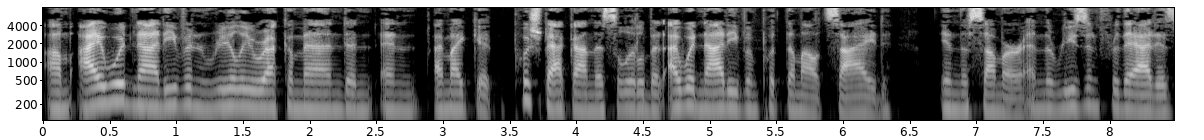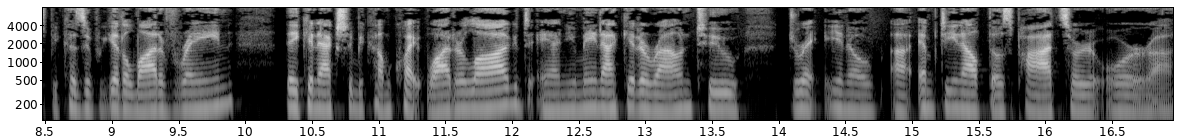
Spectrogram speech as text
Um, I would not even really recommend, and, and I might get pushback on this a little bit, I would not even put them outside in the summer. And the reason for that is because if we get a lot of rain, they can actually become quite waterlogged, and you may not get around to, drink, you know, uh, emptying out those pots or, or uh,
